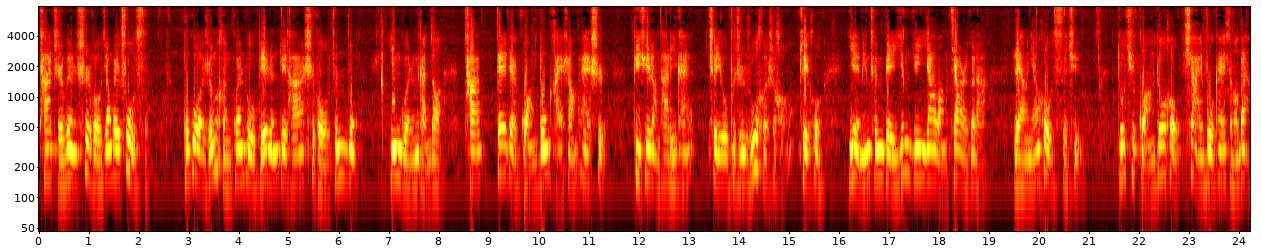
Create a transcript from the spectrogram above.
他只问是否将被处死。不过，仍很关注别人对他是否尊重。英国人感到他待在广东海上碍事，必须让他离开，却又不知如何是好。最后，叶明琛被英军押往加尔各答，两年后死去。夺取广州后，下一步该怎么办？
